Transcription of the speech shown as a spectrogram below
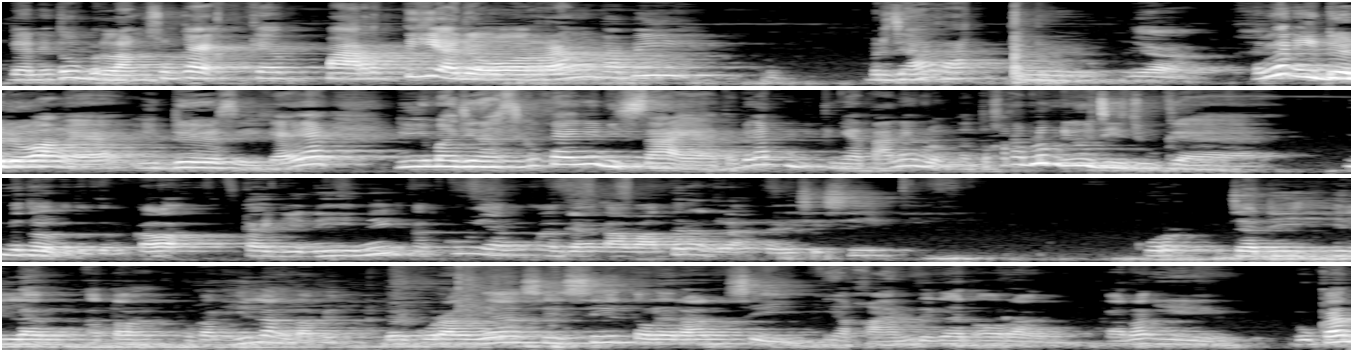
dan itu berlangsung kayak kayak party ada orang tapi berjarak. Hmm, ya. Tapi kan ide doang ya, ide sih. Kayaknya di imajinasiku kayaknya bisa ya, tapi kan kenyataannya belum tentu karena belum diuji juga. Betul betul. betul. Kalau kayak gini ini aku yang agak khawatir adalah dari sisi kur jadi hilang atau bukan hilang tapi berkurangnya sisi toleransi ya kan dengan orang karena iya. bukan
